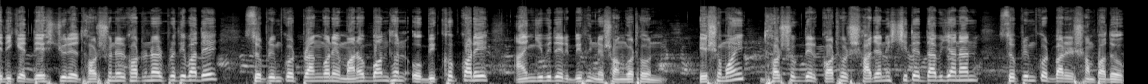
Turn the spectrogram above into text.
এদিকে দেশজুড়ে ধর্ষণের ঘটনার প্রতিবাদে সুপ্রিম কোর্ট প্রাঙ্গণে মানববন্ধন ও বিক্ষোভ করে আইনজীবীদের বিভিন্ন সংগঠন। এ সময় ধর্ষকদের কঠোর সাজা নিশ্চিতের দাবি জানান সুপ্রিম কোর্ট বারের সম্পাদক।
